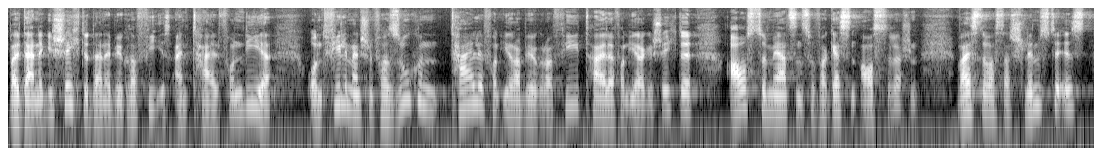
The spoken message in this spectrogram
Weil deine Geschichte, deine Biografie ist ein Teil von dir. Und viele Menschen versuchen, Teile von ihrer Biografie, Teile von ihrer Geschichte auszumerzen, zu vergessen, auszulöschen. Weißt du, was das Schlimmste ist,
